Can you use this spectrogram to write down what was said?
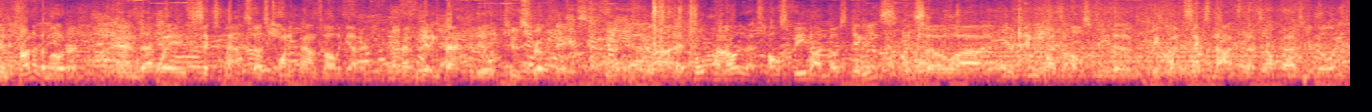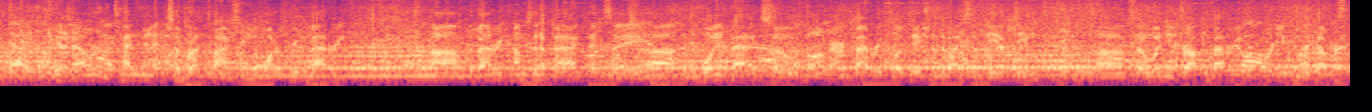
in front of the motor, and that weighs 6 pounds, so it's 20 pounds altogether. Kind of getting back to the old two-stroke days. Uh, at full power, that's hull speed on most dinghies, so uh, if your dinghy has a hull speed of 3.6 knots, that's how fast you're going. You get an hour and 10 minutes of runtime from the waterproof battery. Um, the battery comes in a bag that's a, uh, it's a buoyant bag, so we call it our battery flotation device, a BFD. Uh, so when you drop the battery overboard, you can recover it.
